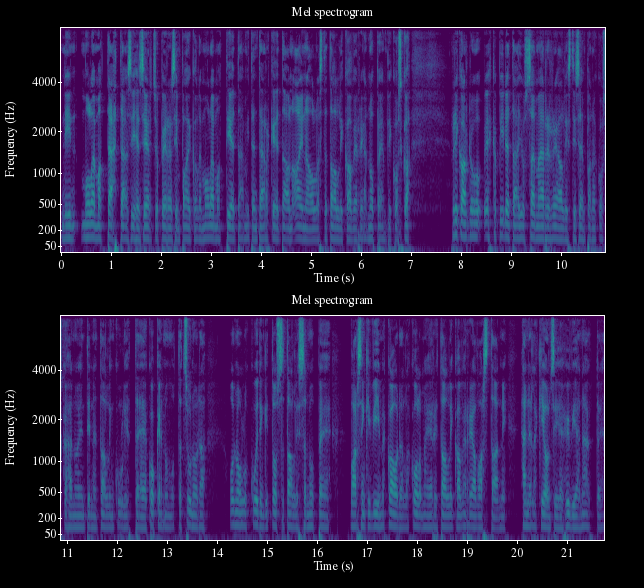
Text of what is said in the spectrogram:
niin molemmat tähtää siihen Sergio Perezin paikalle. Molemmat tietää, miten tärkeää on aina olla sitä tallikaveria nopeampi, koska Ricardo ehkä pidetään jossain määrin realistisempana, koska hän on entinen tallin kuljettaja ja kokenut, mutta Tsunoda on ollut kuitenkin tuossa tallissa nopea, varsinkin viime kaudella kolme eri tallikaveria vastaan, niin hänelläkin on siihen hyviä näyttöjä.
